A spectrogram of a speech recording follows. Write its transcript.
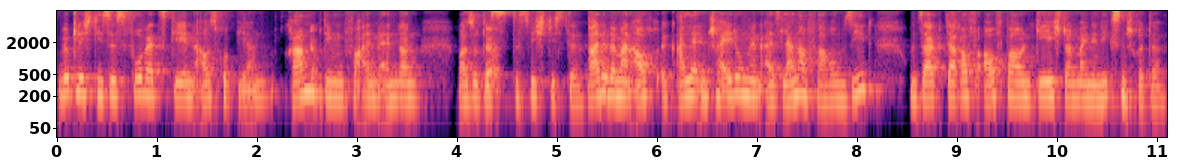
wirklich dieses Vorwärtsgehen, ausprobieren, Rahmenbedingungen ja. vor allem ändern war so das, ja. das Wichtigste. Gerade wenn man auch alle Entscheidungen als Lernerfahrung sieht und sagt, darauf aufbauen gehe ich dann meine nächsten Schritte.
